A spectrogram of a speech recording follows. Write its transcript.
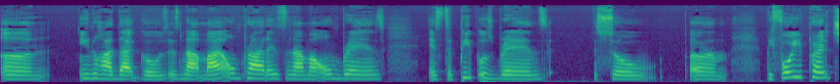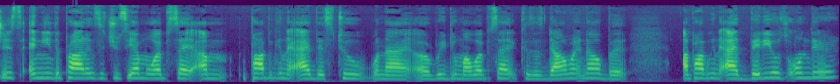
um, you know how that goes. It's not my own products, not my own brands, it's the people's brands. So um, before you purchase any of the products that you see on my website, I'm probably gonna add this too when I uh, redo my website because it's down right now. But I'm probably gonna add videos on there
